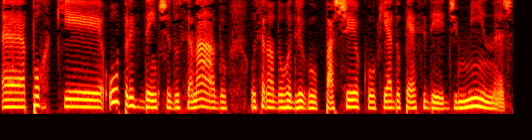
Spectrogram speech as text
é, porque o presidente do Senado, o senador Rodrigo Pacheco, que é do PSD de Minas,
